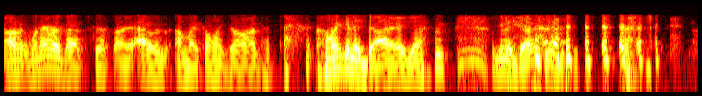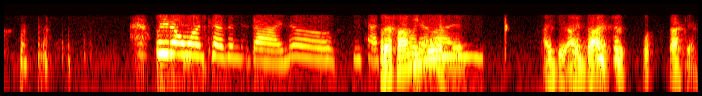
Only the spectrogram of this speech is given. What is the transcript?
I, when I read that script, I, I was, I'm like, oh my god, am I gonna die again? I'm gonna die. At the end of this. we don't want Kevin to die. No, he has But I finally be did. alive. I, di- I died for a second.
